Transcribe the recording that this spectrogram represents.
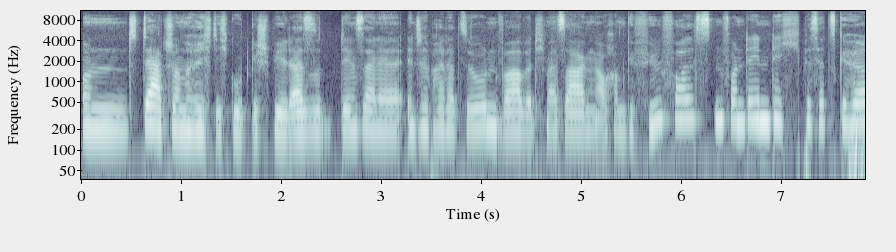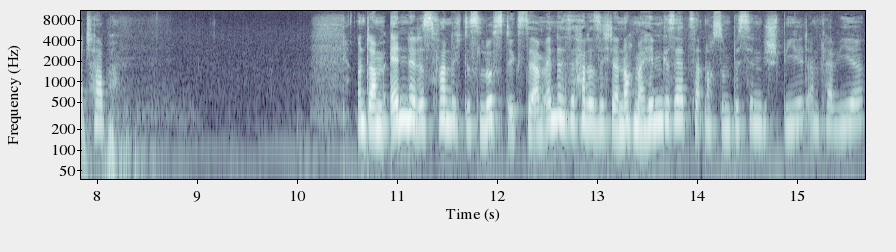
Und der hat schon richtig gut gespielt. Also dem seine Interpretation war, würde ich mal sagen, auch am gefühlvollsten von denen, die ich bis jetzt gehört habe. Und am Ende, das fand ich das Lustigste, am Ende hat er sich dann nochmal hingesetzt, hat noch so ein bisschen gespielt am Klavier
